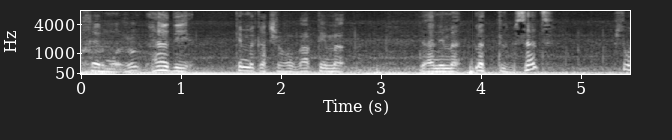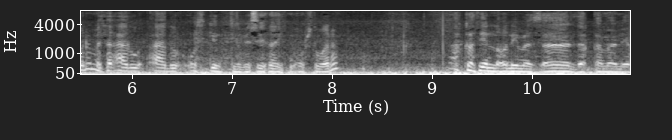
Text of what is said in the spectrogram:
خير موجود. هذه كما كتشوفوا باقي ما يعني ما ما تلبسات تورا مثلا عادو عادو وسكين تلبسي؟ هاي تورا هكا ثين نغني مازال دقا ماني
